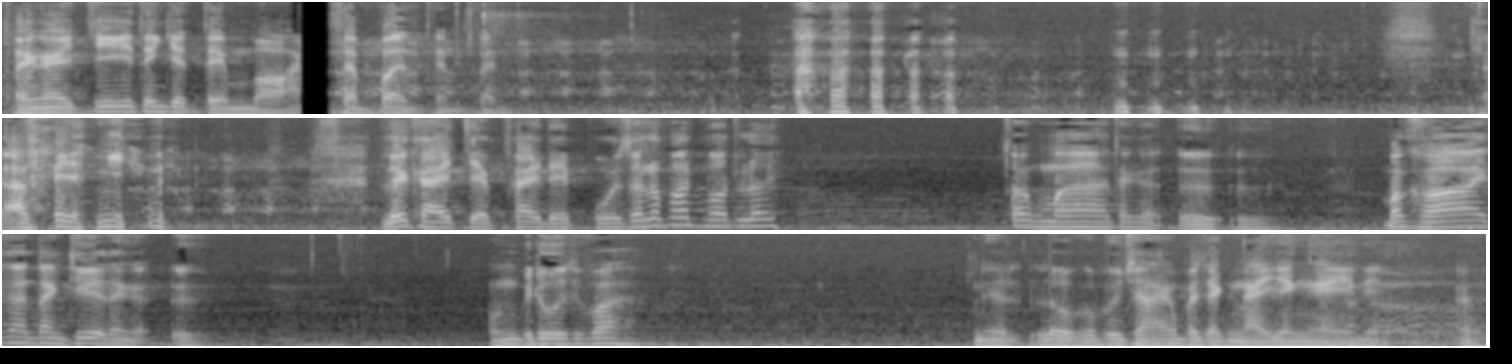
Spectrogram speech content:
แต่ไงจี้ถึงจะเต็มบ่อแซมเปิลแซมเปิลอะไรอย่างนี้นะหรือใครเจ็บใครได้ป่วยสารพัดหมดเลย ต้องมาท่านก็เออเออมาขอให้ท่านตั้งชื่อท่านก็เออมึงไปดูสิว่าเนี่ยโลกของผู้ชายเขามาจากไหนยังไงเนี่ยเออ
